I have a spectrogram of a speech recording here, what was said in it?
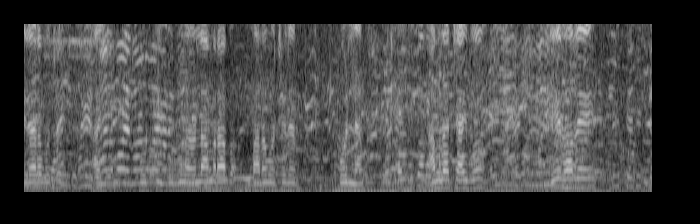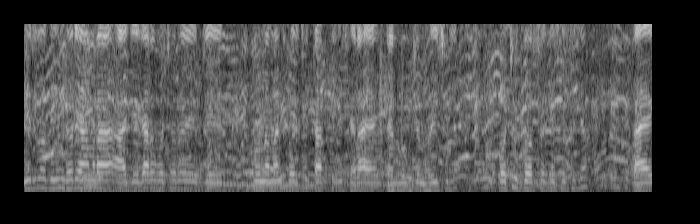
এগারো বছর আজ আমরা বারো বছরে পড়লাম। আমরা চাইব যেভাবে দীর্ঘদিন ধরে আমরা আজ এগারো বছরে যে টুর্নামেন্ট করছি, তার থেকে সেরা একটা লোকজন হয়েছিল। প্রচুর দর্শক এসেছিল। তাই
